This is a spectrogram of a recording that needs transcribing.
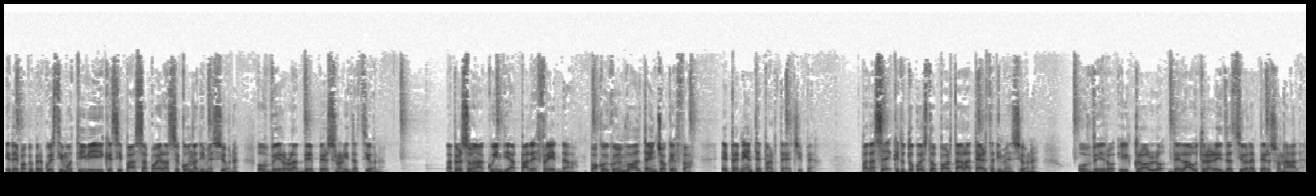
Ed è proprio per questi motivi che si passa poi alla seconda dimensione, ovvero la depersonalizzazione. La persona quindi appare fredda, poco coinvolta in ciò che fa e per niente partecipe. Va da sé che tutto questo porta alla terza dimensione, ovvero il crollo dell'autorealizzazione personale.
